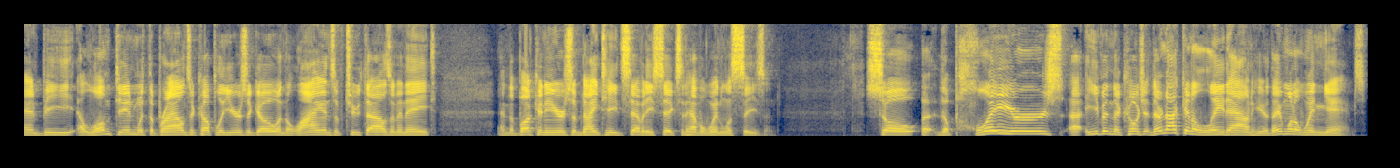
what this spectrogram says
and be lumped in with the Browns a couple of years ago and the Lions of 2008 and the Buccaneers of 1976 and have a winless season. So uh, the players, uh, even the coach, they're not going to lay down here. They want to win games.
